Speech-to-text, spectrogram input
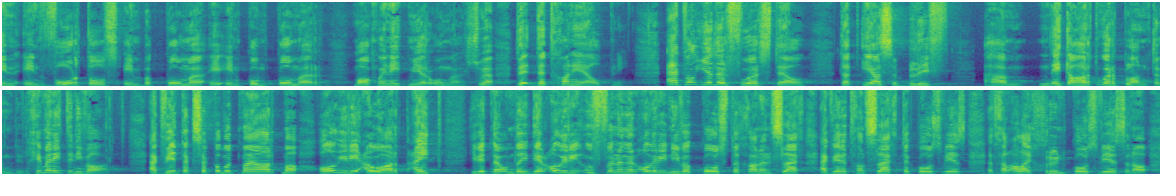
en en wortels en bekomme en, en komkommer maak my net meer honger. So dit dit gaan nie help nie. Ek wil eerder voorstel dat u asseblief um net 'n hartoorplanting doen. Geen my net 'n nuwe hart. Ek weet ek sukkel met my hart, maar haal hierdie ou hart uit. Jy weet nou omdat jy deur al hierdie oefening en al hierdie nuwe kos te gaan en sleg, ek weet dit gaan slegte kos wees. Dit gaan al daai groen kos wees en daar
